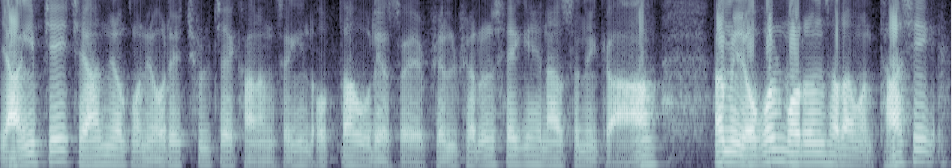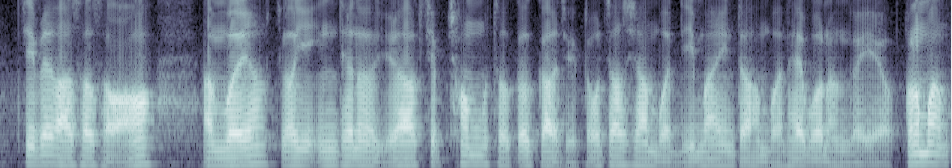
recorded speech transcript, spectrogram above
양입제 제한 요건이 올해 출제 가능성이 높다고 그랬어요. 별표를 3개 해놨으니까 그러면 이걸 모르는 사람은 다시 집에 가서서 아, 뭐예요? 여기 인터넷 요약집 처음부터 끝까지 또 다시 한번 리마인드 한번 해보는 거예요. 그러면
